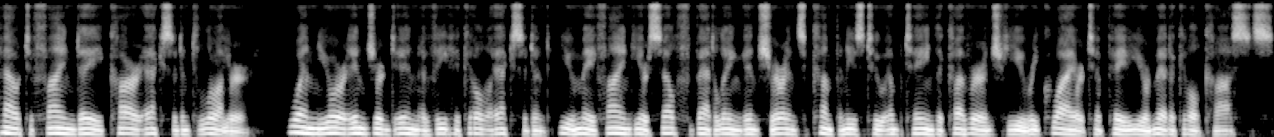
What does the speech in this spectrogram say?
How to find a car accident lawyer. When you're injured in a vehicle accident, you may find yourself battling insurance companies to obtain the coverage you require to pay your medical costs.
